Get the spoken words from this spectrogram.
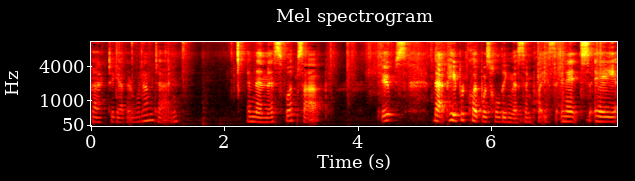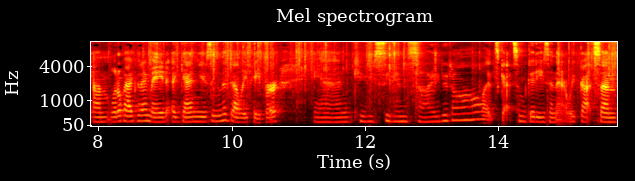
back together when I'm done. And then this flips up oops, that paper clip was holding this in place. And it's a um, little bag that I made, again, using the deli paper. And can you see inside it all? It's got some goodies in there. We've got some,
